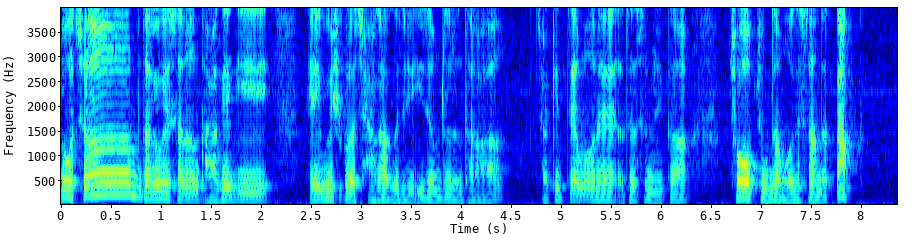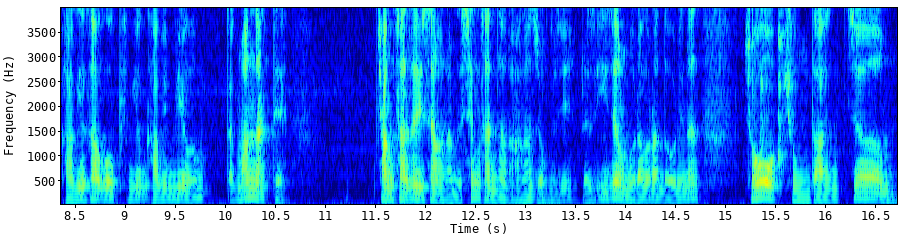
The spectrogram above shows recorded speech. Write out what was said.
요 전부 다 여기서는 가격이 AVC보다 작아, 그지? 이 점들은 다. 작기 때문에 어떻습니까? 조업 중단 어디서 한다? 딱 가격하고 평균 가변 비용을 딱 만날 때 장사 더 이상 안 합니다. 생산량 안 하죠. 그지? 그래서 이 점을 뭐라 그런다 우리는 조업 중단점,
